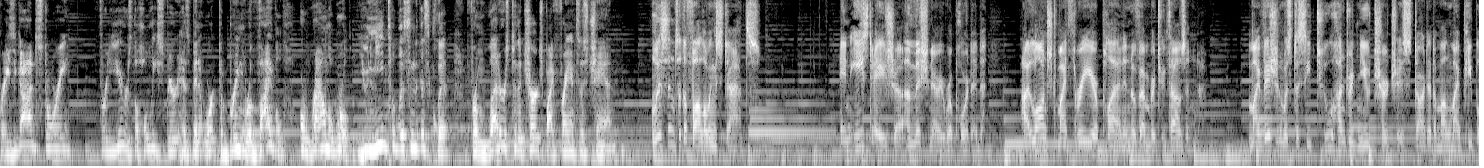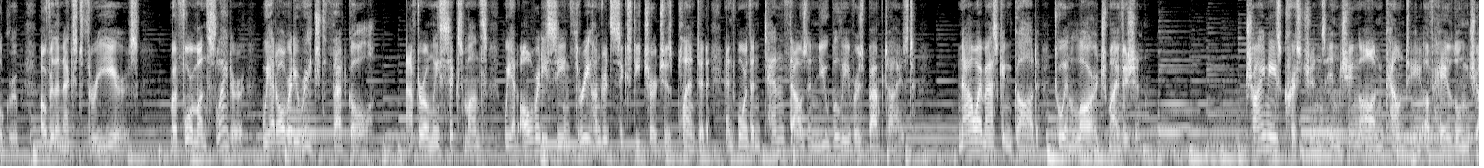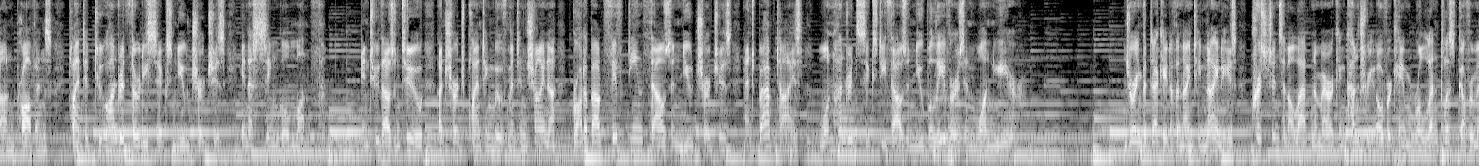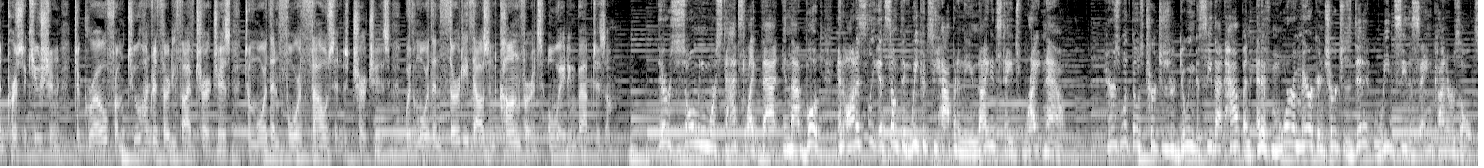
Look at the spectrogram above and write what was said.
Crazy God story. For years, the Holy Spirit has been at work to bring revival around the world. You need to listen to this clip from Letters to the Church by Francis Chan. Listen to the following stats. In East Asia, a missionary reported I launched my three year plan in November 2000. My vision was to see 200 new churches started among my people group over the next three years. But four months later, we had already reached that goal. After only six months, we had already seen 360 churches planted and more than 10,000 new believers baptized. Now I'm asking God to enlarge my vision. Chinese Christians in Qing'an County of Heilongjiang Province planted 236 new churches in a single month. In 2002, a church planting movement in China brought about 15,000 new churches and baptized 160,000 new believers in one year. During the decade of the 1990s, Christians in a Latin American country overcame relentless government persecution to grow from 235 churches to more than 4,000 churches, with more than 30,000 converts awaiting baptism. There are so many more stats like that in that book, and honestly, it's something we could see happen in the United States right now. Here's what those churches are doing to see that happen, and if more American churches did it, we'd see the same kind of results.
